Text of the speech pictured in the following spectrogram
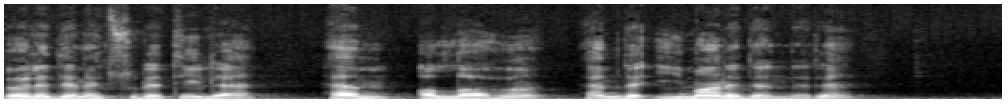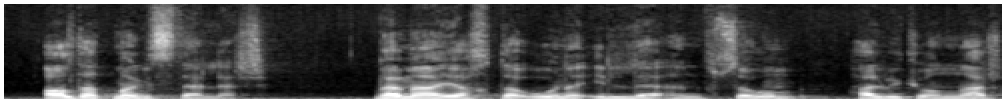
böyle demek suretiyle hem Allah'ı hem de iman edenleri aldatmak isterler. Ve ma yahtauna illa enfusahum halbuki onlar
